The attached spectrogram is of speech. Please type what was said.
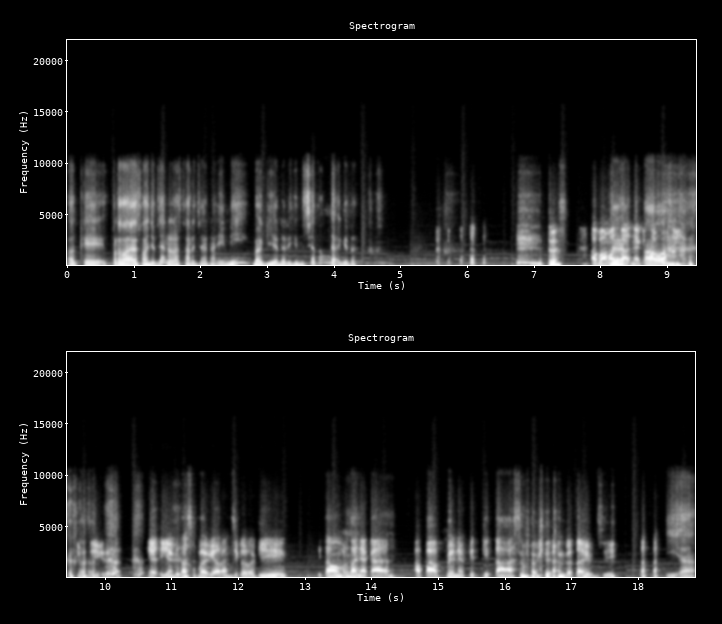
oke pertanyaan selanjutnya adalah sarjana ini bagian dari himsi atau enggak gitu Terus apa manfaatnya kita punya gitu kan? Ya, iya kita sebagai orang psikologi kita mempertanyakan apa benefit kita sebagai anggota HIMSI? iya.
